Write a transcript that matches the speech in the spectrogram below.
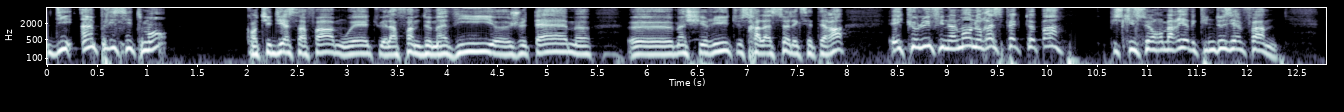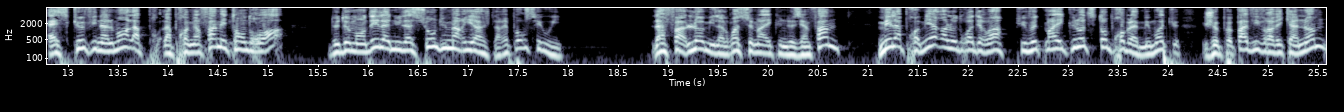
dit implicitement, quand il dit à sa femme, ouais, tu es la femme de ma vie, euh, je t'aime, euh, ma chérie, tu seras la seule, etc., et que lui finalement ne respecte pas, puisqu'il se remarie avec une deuxième femme. Est-ce que finalement la, la première femme est en droit de demander l'annulation du mariage? La réponse est oui. L'homme, il a le droit de se marier avec une deuxième femme, mais la première a le droit de dire ah, tu veux te marier avec une autre, c'est ton problème. Mais moi, tu, je peux pas vivre avec un homme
